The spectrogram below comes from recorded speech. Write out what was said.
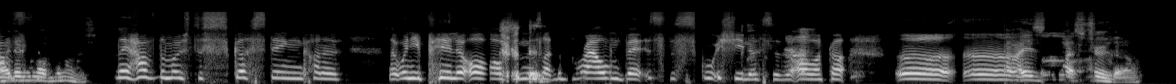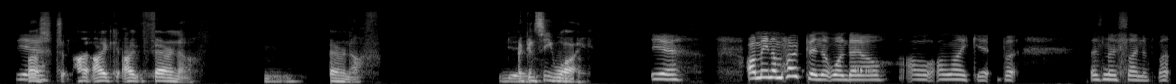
I have don't like bananas. they have the most disgusting kind of like when you peel it off and there's like the brown bits, the squishiness of it. Oh, I can't. Uh, uh, is that's true though. yeah. That's tr- I, I I fair enough. Fair enough. Yeah. I can see why. Yeah. I mean, I'm hoping that one day I'll I'll I'll like it, but there's no sign of that.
